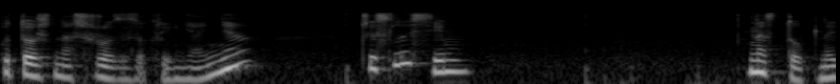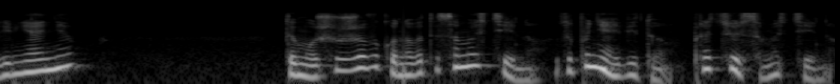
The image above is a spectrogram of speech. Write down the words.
Отож, наш розв'язок рівняння число 7. Наступне рівняння ти можеш вже виконувати самостійно. Зупиняй відео, працюй самостійно.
